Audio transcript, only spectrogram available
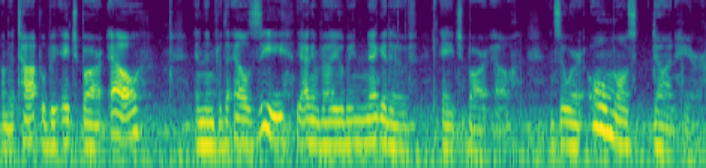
on the top will be h bar L, and then for the LZ, the eigenvalue will be negative h bar L. And so we're almost done here.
